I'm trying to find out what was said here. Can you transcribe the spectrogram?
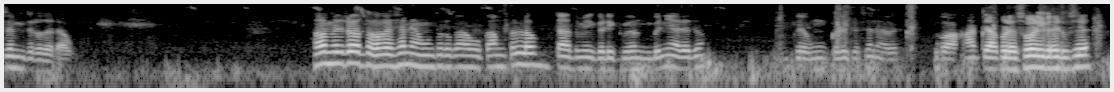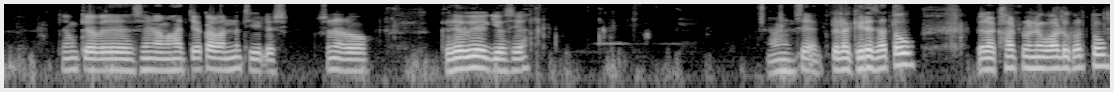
છે મિત્રો તારે આવું હા મિત્રો, તો હવે છે ને હું થોડુંક આવું કામ કરી લઉં. ત્યાં તમે ઘડીક બેન બન્યા રહેજો. કે હું ઘડીક છે ને હવે તો આ હાથે આપણે સોળી કાઢ્યું છે. કેમ કે હવે શેણામાં હાથ ચેકાડવાનું નથી એટલે શેણાળો ઘરે વહી ગયો છે. આમ છે, પેલા ઘરે જતો હું પેલા ખાટલો ને વાડું કરતો હું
